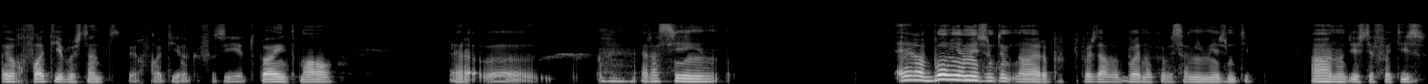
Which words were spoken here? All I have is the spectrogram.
eu refletia bastante. Eu refletia no que eu fazia, de bem, de mal. Era, uh, era assim, era bom e ao mesmo tempo não era, porque depois dava boa na cabeça a mim mesmo, tipo, ah, não devias ter feito isso.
